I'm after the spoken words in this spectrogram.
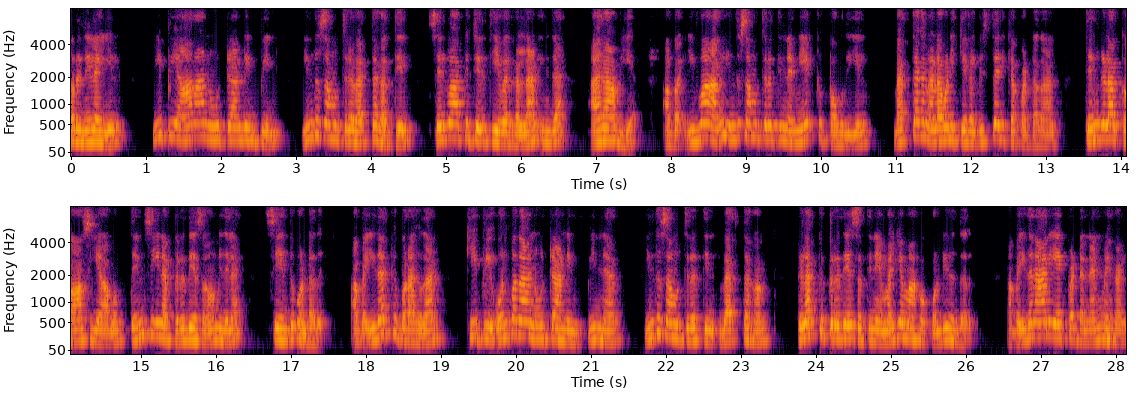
ஒரு நிலையில் கிபி ஆறாம் நூற்றாண்டின் பின் இந்து சமுத்திர வர்த்தகத்தில் செல்வாக்கு செலுத்தியவர்கள் தான் இந்த அராபியர். அப்ப இவ்வாறு இந்து சமுத்திரத்தின் மேற்கு பகுதியில் வர்த்தக நடவடிக்கைகள் விஸ்தரிக்கப்பட்டதால் தென்கிழக்கு ஆசியாவும் தென் சீன பிரதேசமும் இதுல சேர்ந்து கொண்டது. அப்ப இதற்கு பிறகுதான் கிபி ஒன்பதாம் நூற்றாண்டின் பின்னர் இந்து சமுத்திரத்தின் வர்த்தகம் கிழக்கு பிரதேசத்தினை மையமாக கொண்டிருந்தது. அப்ப இதனால் ஏற்பட்ட நன்மைகள்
